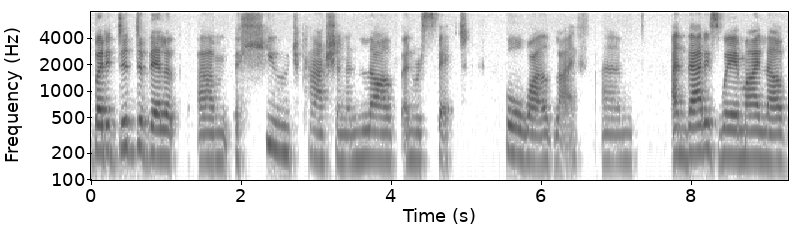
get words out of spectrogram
but it did develop um, a huge passion and love and respect for wildlife. Um, and that is where my love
